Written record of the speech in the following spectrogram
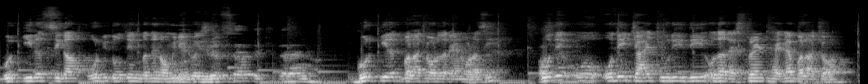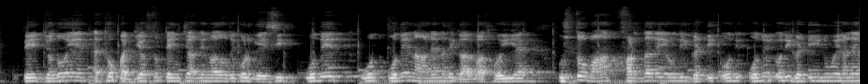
ਗੁਰਕੀਰਤ ਸੀਗਾ ਹੋਰ ਵੀ ਦੋ ਤਿੰਨ ਬੰਦੇ ਨੋਮੀਨੇਟ ਹੋਏ ਸੀ। ਸਰ ਕਿੱਥੇ ਦਾ ਰਹਿਣ ਗੁਰਕੀਰਤ ਬਲਾਚੌਰ ਦਾ ਰਹਿਣ ਵਾਲਾ ਸੀ। ਉਹਦੇ ਉਹ- ਉਹਦੀ ਚਾय ਚੂਰੀ ਦੀ ਉਹਦਾ ਰੈਸਟੋਰੈਂਟ ਹੈਗਾ ਬਲਾਚੌਰ। ਤੇ ਜਦੋਂ ਇਹ ਇੱਥੋਂ ਭੱਜੇ ਉਸ ਤੋਂ 3-4 ਦਿਨ ਬਾਅਦ ਉਹਦੇ ਕੋਲ ਗਏ ਸੀ। ਉਹਦੇ ਉਹ- ਉਹਦੇ ਨਾਲ ਇਹਨਾਂ ਦੀ ਗੱਲਬਾਤ ਹੋਈ ਹੈ। ਉਸ ਤੋਂ ਬਾਅਦ ਫਰਦਰ ਇਹ ਉਹਦੀ ਗੱਡੀ ਉਹਦੀ ਉਹਦੀ ਉਹਦੀ ਗੱਡੀ ਨੂੰ ਇਹਨਾਂ ਨੇ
